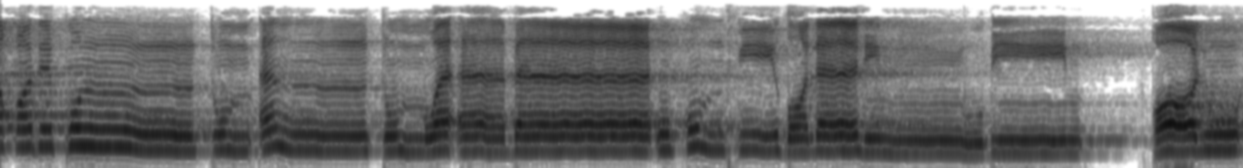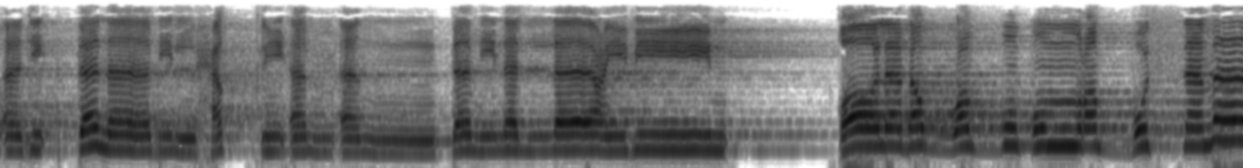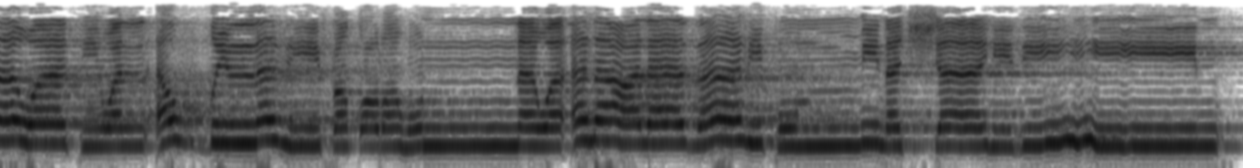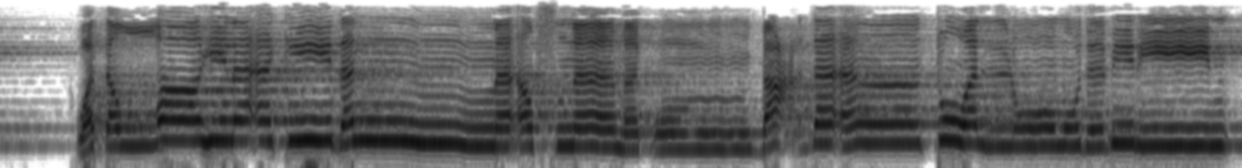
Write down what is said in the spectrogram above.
لَقَدْ كُنْتُمْ أَنْتُمْ وَآبَاؤُكُمْ فِي ضَلَالٍ مُبِينٍ. قَالُوا أَجِئْتَنَا بِالْحَقِّ أَمْ أَنْتَ مِنَ اللاعبين؟ قَالَ بَلْ رَبُّكُمْ رَبُّ السَّمَاوَاتِ وَالْأَرْضِ الَّذِي فَطَرَهُنَّ وَأَنَا عَلَى ذَلِكُمْ مِنَ الشَّاهِدِينَ. وَتَاللَّهِ لَأَكِيدَنَّ أَصْنَامَكُمْ بَعْدَ أَن تُوَلُّوا مُدْبِرِينَ.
